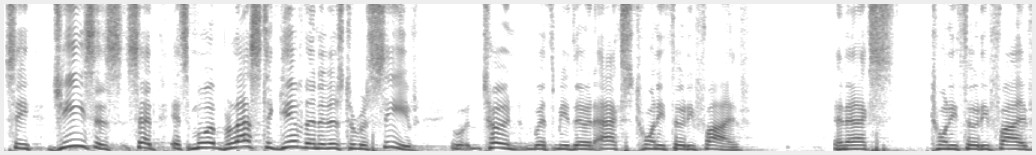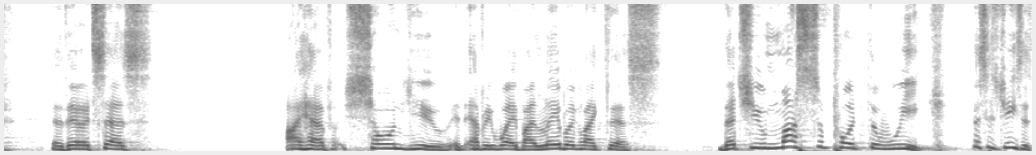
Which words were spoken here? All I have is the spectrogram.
See, Jesus said it's more blessed to give than it is to receive. Turn with me there in Acts 20 35. In Acts 20 35, uh, there it says, I have shown you in every way by laboring like this that you must support the weak. This is Jesus.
